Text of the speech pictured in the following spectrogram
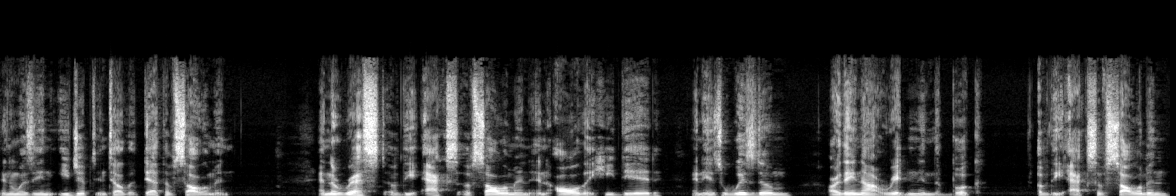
and was in Egypt until the death of Solomon. And the rest of the acts of Solomon and all that he did, and his wisdom, are they not written in the book of the Acts of Solomon?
